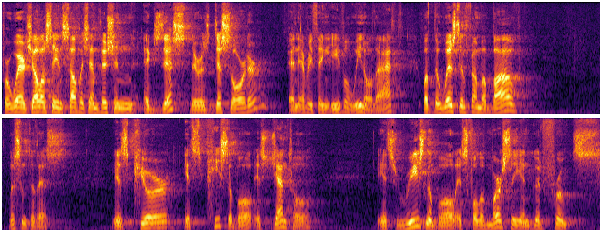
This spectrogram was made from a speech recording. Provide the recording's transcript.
For where jealousy and selfish ambition exist, there is disorder and everything evil. We know that. But the wisdom from above, listen to this, is pure, it's peaceable, it's gentle, it's reasonable, it's full of mercy and good fruits.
